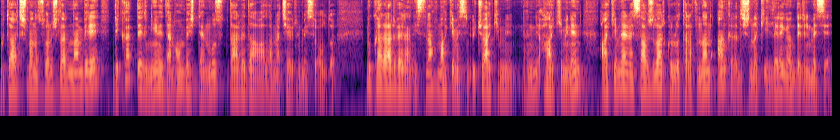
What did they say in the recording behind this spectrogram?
Bu tartışmanın sonuçlarından biri dikkatlerin yeniden 15 Temmuz darbe davalarına çevrilmesi oldu. Bu kararı veren İstinaf Mahkemesi'nin 3 hakiminin, hakiminin Hakimler ve Savcılar Kurulu tarafından Ankara dışındaki illere gönderilmesi,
